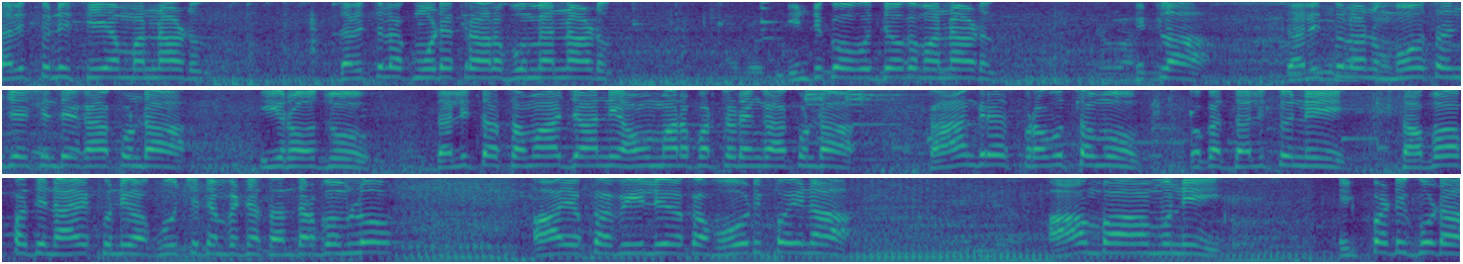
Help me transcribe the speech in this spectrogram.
దళితుని సీఎం అన్నాడు దళితులకు మూడెకరాల భూమి అన్నాడు ఇంటికో ఉద్యోగం అన్నాడు. ఇట్లా దళితులను మోసం చేసిందే కాకుండా ఈరోజు దళిత సమాజాన్ని అవమానపరచడం కాకుండా కాంగ్రెస్ ప్రభుత్వము ఒక దళితుని సభాపతి నాయకునిగా కూర్చడం పెట్టిన సందర్భంలో ఆ యొక్క వీళ్ళ యొక్క ఓడిపోయిన ఆంబాముని ఇప్పటికి కూడా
